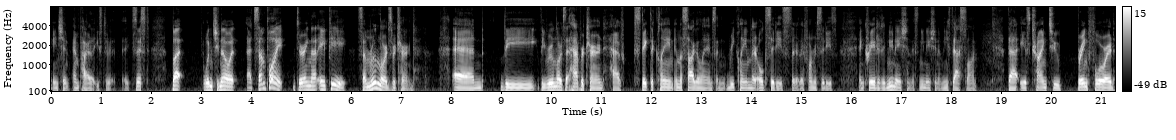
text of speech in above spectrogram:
ancient empire that used to exist. But wouldn't you know it, at some point during that AP, some rune lords returned. And the the rune lords that have returned have staked a claim in the saga lands and reclaimed their old cities, their, their former cities, and created a new nation, this new nation of New Thassilon, that is trying to bring forward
